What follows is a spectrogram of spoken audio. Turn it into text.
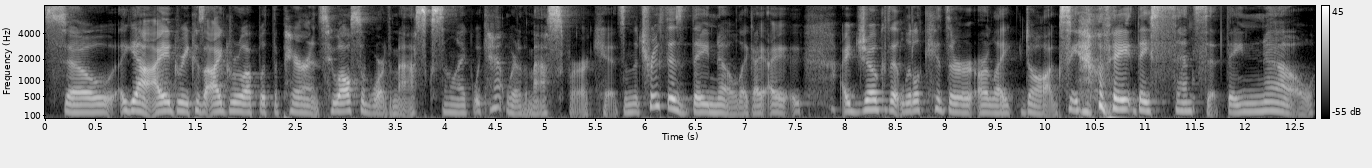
So, yeah, I agree because I grew up with the parents who also wore the masks and like, we can't wear the masks for our kids. And the truth is they know. Like I I, I joke that little kids are, are like dogs. You know, they they sense it. They know.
